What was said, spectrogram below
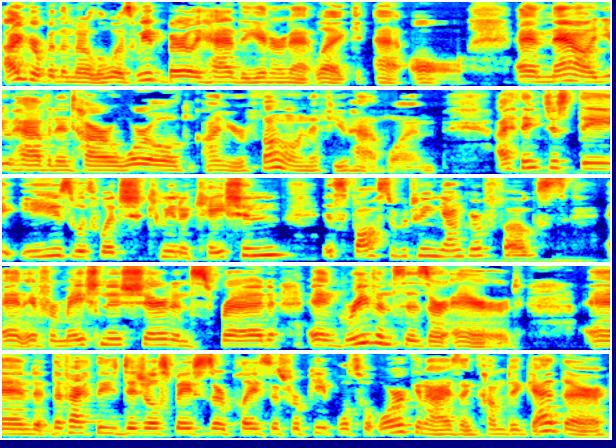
I grew up in the middle of the woods. We'd barely had the internet like at all. And now you have an entire world on your phone if you have one. I think just the ease with which communication is fostered between younger folks and information is shared and spread and grievances are aired and the fact that these digital spaces are places for people to organize and come together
